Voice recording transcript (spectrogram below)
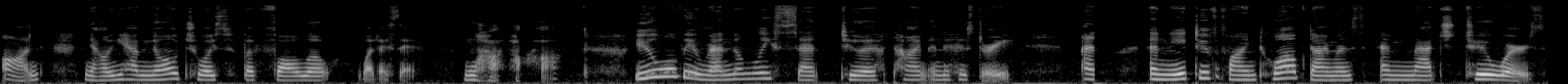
on, now you have no choice but follow what I said. Mwahaha. You will be randomly sent to a time in the history and, and need to find 12 diamonds and match two words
